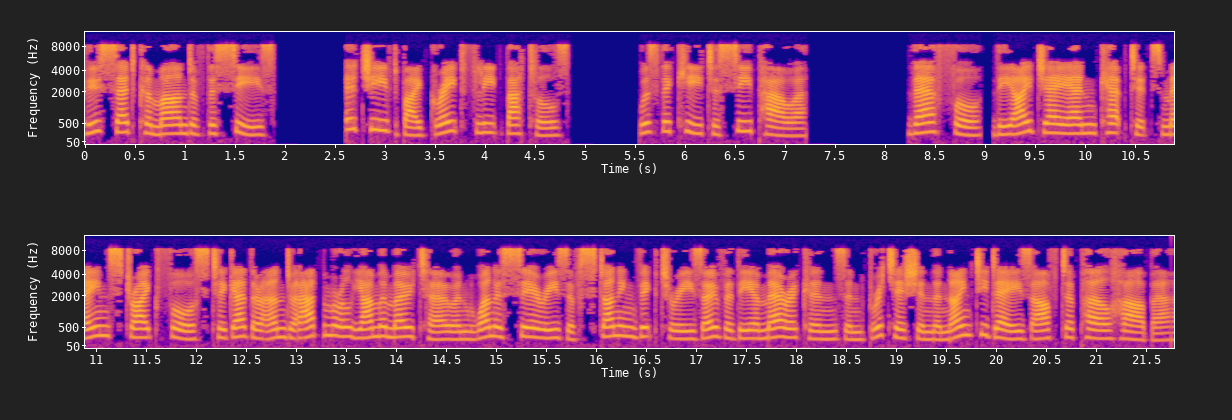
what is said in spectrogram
who said command of the seas—achieved by great fleet battles—was the key to sea power. Therefore, the IJN kept its main strike force together under Admiral Yamamoto and won a series of stunning victories over the Americans and British in the 90 days after Pearl Harbor.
